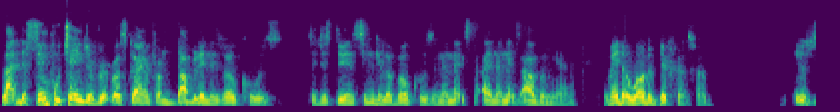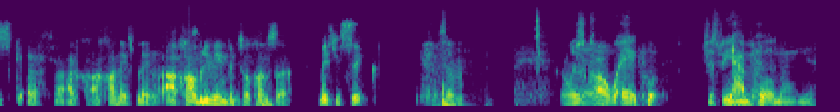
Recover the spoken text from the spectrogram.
Like the simple change of Rick Ross going from doubling his vocals to just doing singular vocals in the next in the next album, yeah, it made a world of difference, man. It was just uh, I, I can't explain. it. I can't believe he ain't been to a concert. makes me sick. Awesome. I just Yeah, can't wait. Put, Just be having Port of Miami.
